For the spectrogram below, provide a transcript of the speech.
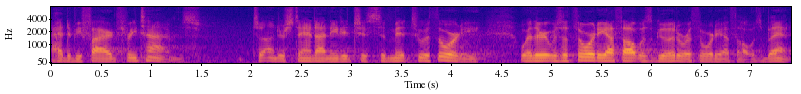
I had to be fired three times to understand I needed to submit to authority, whether it was authority I thought was good or authority I thought was bad.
